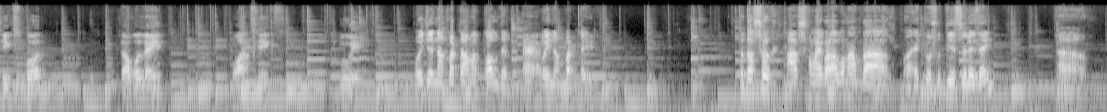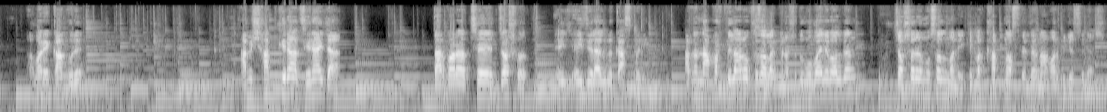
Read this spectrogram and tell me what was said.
six four double eight one six two eight. ওই যে নাম্বারটা আমার কল দেন। হ্যাঁ। ওই নাম্বারটাই তো দর্শক, আর সময় বাড়াবো না, আমরা একটু ওষুধ দিয়ে চলে যাই আমার এই কাকুরে। আমি সাতক্ষীরা ঝিনাইদা, তারপরে হচ্ছে যশোর, এই এই জেলাগুলো কাজ করি। আপনার নাম্বার পেলে আরও খোঁজা লাগবে না, শুধু মোবাইলে বলবেন, যশোরের মুসলমানি কিংবা খাতনা হসপিটাল আমার ভিডিও চলে আসবে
